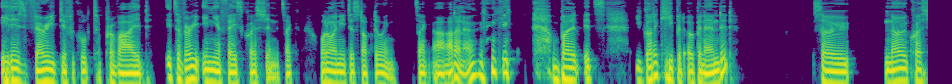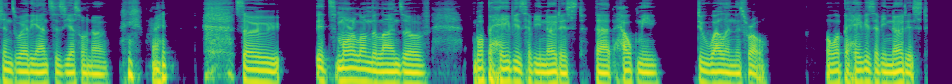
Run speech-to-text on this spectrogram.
It is very difficult to provide. It's a very in your face question. It's like, what do I need to stop doing? It's like, uh, I don't know. but it's, you got to keep it open ended. So, no questions where the answer is yes or no, right? So, it's more along the lines of what behaviors have you noticed that help me do well in this role? Or what behaviors have you noticed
